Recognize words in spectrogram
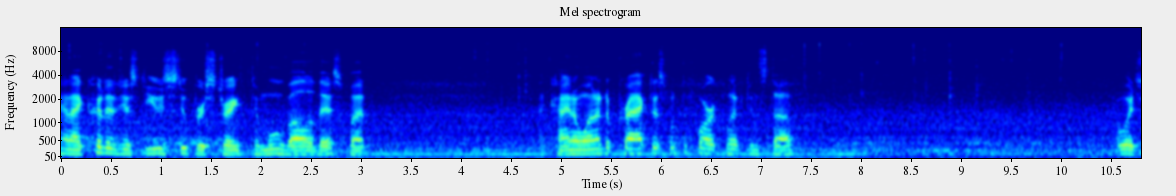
And I could have just used super strength to move all of this, but I kind of wanted to practice with the forklift and stuff. Which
